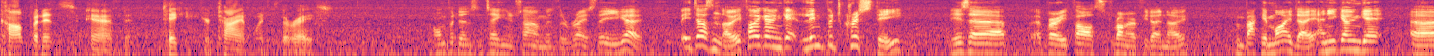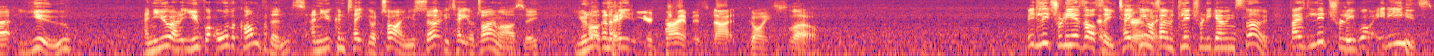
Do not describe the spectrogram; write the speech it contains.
Confidence and taking your time wins the race. Confidence and taking your time wins the race. There you go. It doesn't though. If I go and get Linford Christie, he's a, a very fast runner if you don't know, from back in my day, and you go and get uh, you, and you you've got all the confidence, and you can take your time. You certainly take your time, RC. You're not going to taking beat. your time is not going slow. It literally is, RC. Taking your time is literally going slow. That is literally what it is.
